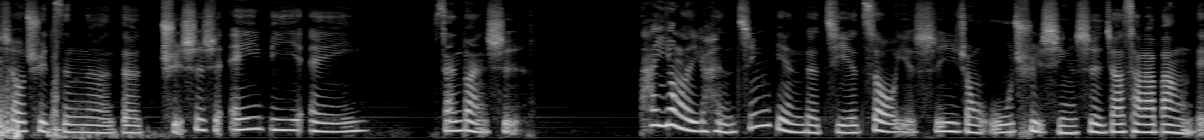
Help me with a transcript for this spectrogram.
这首曲子呢的曲式是 ABA 三段式，它用了一个很经典的节奏，也是一种舞曲形式，叫萨拉邦德。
